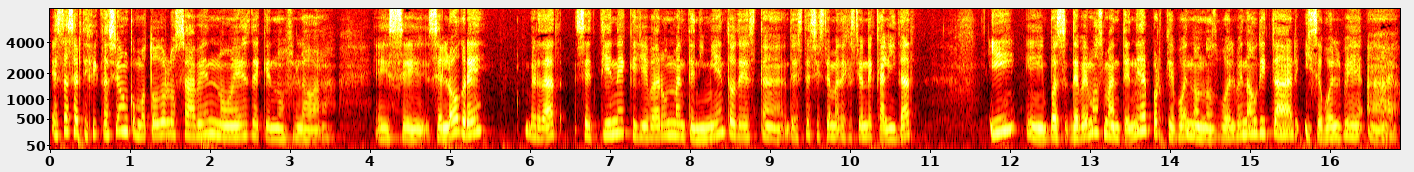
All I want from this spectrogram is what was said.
esta certificación, como todos lo saben, no es de que nos la, eh, se, se logre, ¿verdad? Se tiene que llevar un mantenimiento de, esta, de este sistema de gestión de calidad. Y, pues debemos mantener porque bueno nos vuelven a auditar y se vuelve a,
